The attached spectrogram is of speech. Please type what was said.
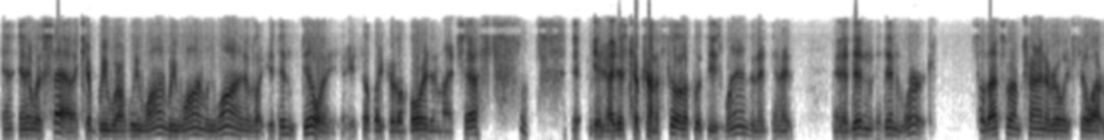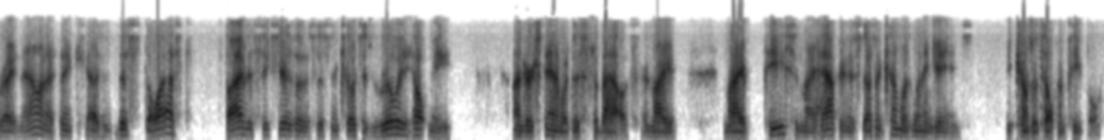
And, and it was sad. I kept we won, we won, we won, we won. And it was like it didn't feel anything. It felt like there was a void in my chest. it, it, I just kept trying to fill it up with these wins, and it and it and it didn't it didn't work. So that's what I'm trying to really fill out right now. And I think as this the last five to six years as assistant coach has really helped me understand what this is about. And my my peace and my happiness doesn't come with winning games. It comes with helping people.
